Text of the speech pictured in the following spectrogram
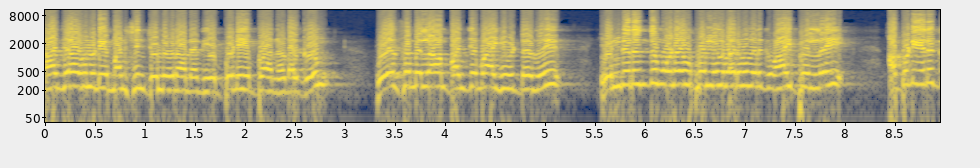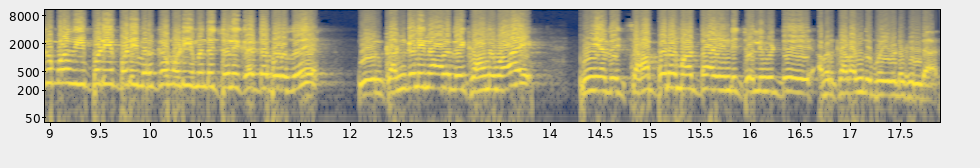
ராஜாவினுடைய மனுஷன் சொல்லுகிறான் அது எப்படி இப்ப நடக்கும்? தேசமெல்லாம் பஞ்சமாகிவிட்டது. எங்கிருந்தும் உணவுப் பொருள்கள் வருவதற்கு வாய்ப்பு இல்லை அப்படி இருக்கும்பொழுது இப்படி இப்படி விற்க முடியும் என்று சொல்லி கேட்டபொழுது நீ உன் கண்களினால் அதை காணுவாய் நீ அதை சாப்பிட மாட்டாய் என்று சொல்லிவிட்டு அவர் கடந்து போய்விடுகின்றார்.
